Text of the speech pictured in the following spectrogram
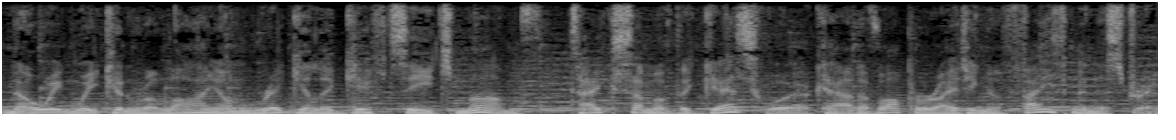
Knowing we can rely on regular gifts each month takes some of the guesswork out of operating a faith ministry.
